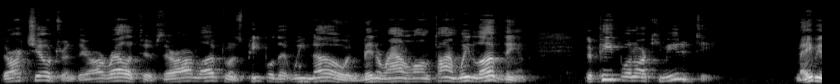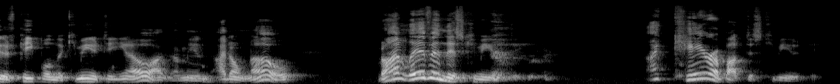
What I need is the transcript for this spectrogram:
They're our children. They're our relatives. They're our loved ones, people that we know and been around a long time. We love them. They're people in our community. Maybe there's people in the community, you know, I, I mean, I don't know, but I live in this community. I care about this community.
